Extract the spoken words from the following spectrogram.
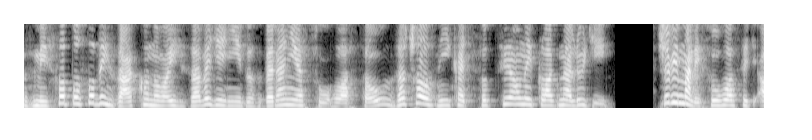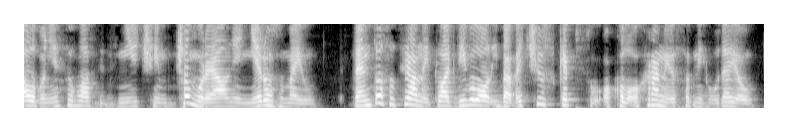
V zmysle posledných zákonov a ich zavedení do zberania súhlasov začal vznikať sociálny tlak na ľudí, že by mali súhlasiť alebo nesúhlasiť s niečím, čomu reálne nerozumejú. Tento sociálny tlak vyvolal iba väčšiu skepsu okolo ochrany osobných údajov.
